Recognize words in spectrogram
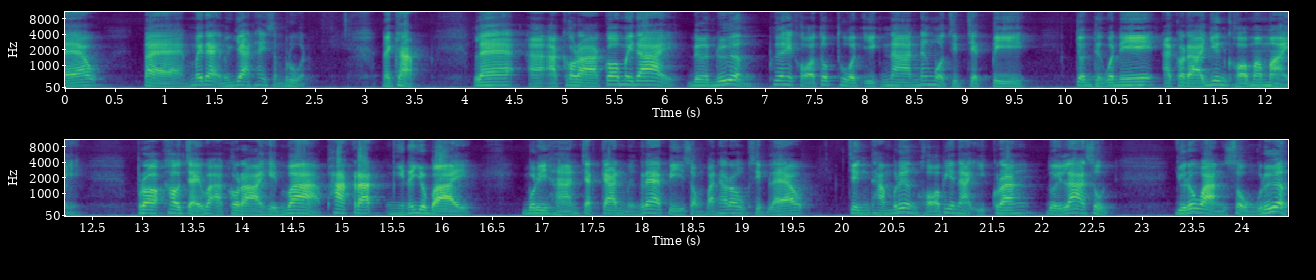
แล้ว แต่ไม่ได้อนุญาตให้สำรวจนะครับ และอัคราก็ไม่ได้เดินเรื่องเพื่อให้ขอทบทวนอีกนานทั้งหมด 17 ปี จนถึงวันนี้อัครายื่นขอมาใหม่ เพราะเข้าใจว่าอัคราเห็นว่าภาครัฐมีนโยบาย บริหารจัดการเหมืองแร่ปี 2560 แล้ว จึงทำเรื่องขอพิจารณาอีกครั้ง โดยล่าสุด อยู่ระหว่างส่งเรื่อง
